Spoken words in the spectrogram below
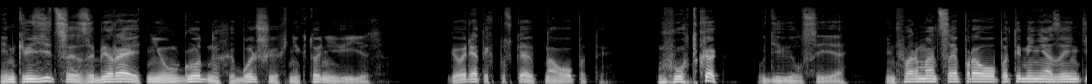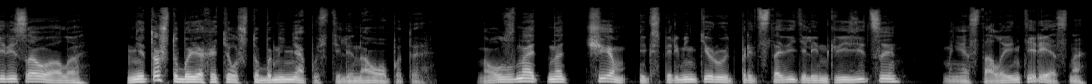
Инквизиция забирает неугодных, и больше их никто не видит. Говорят, их пускают на опыты. Вот как? Удивился я. Информация про опыты меня заинтересовала. Не то чтобы я хотел, чтобы меня пустили на опыты, но узнать, над чем экспериментируют представители Инквизиции, мне стало интересно.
